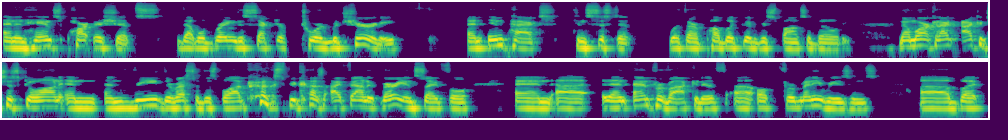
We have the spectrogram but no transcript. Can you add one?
and enhance partnerships that will bring the sector toward maturity and impact consistent with our public good responsibility. Now, Mark, I, I could just go on and, and read the rest of this blog post because I found it very insightful and uh, and, and, provocative uh, for many reasons. Uh, but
